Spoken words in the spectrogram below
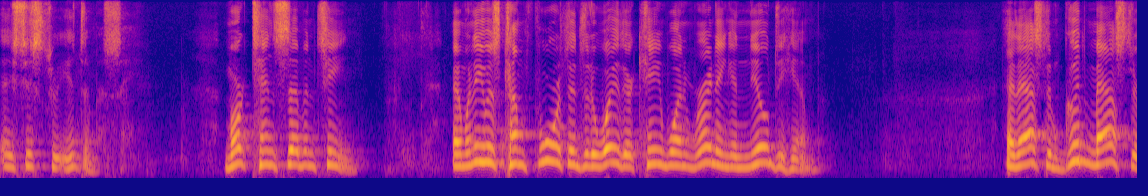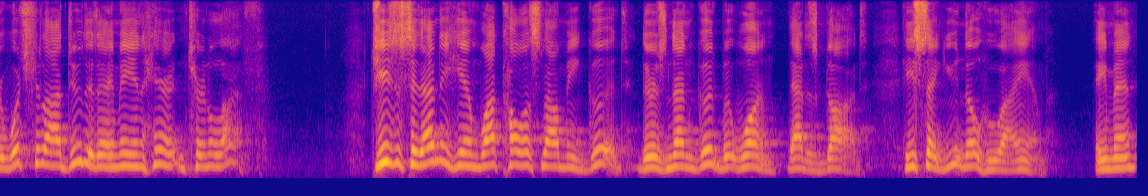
it's just through intimacy. Mark 10 17. And when he was come forth into the way, there came one running and kneeled to him and asked him, Good master, what shall I do that I may inherit eternal life? Jesus said unto him, Why callest thou me good? There is none good but one, that is God. He's saying, You know who I am. Amen.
